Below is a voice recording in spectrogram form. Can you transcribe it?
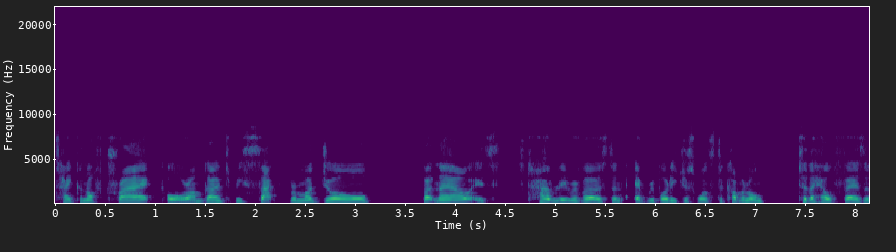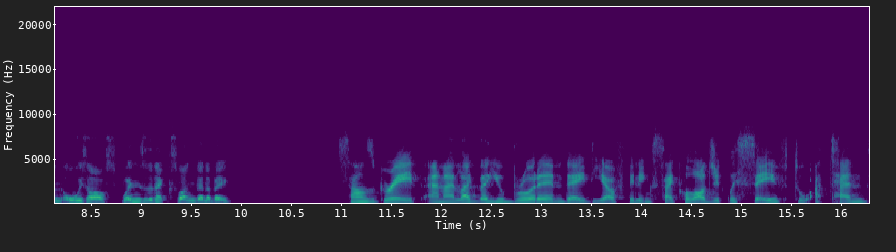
taken off track or I'm going to be sacked from my job. But now it's totally reversed and everybody just wants to come along to the health fairs and always ask, when's the next one going to be? Sounds great. And I like that you brought in the idea of feeling psychologically safe to attend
